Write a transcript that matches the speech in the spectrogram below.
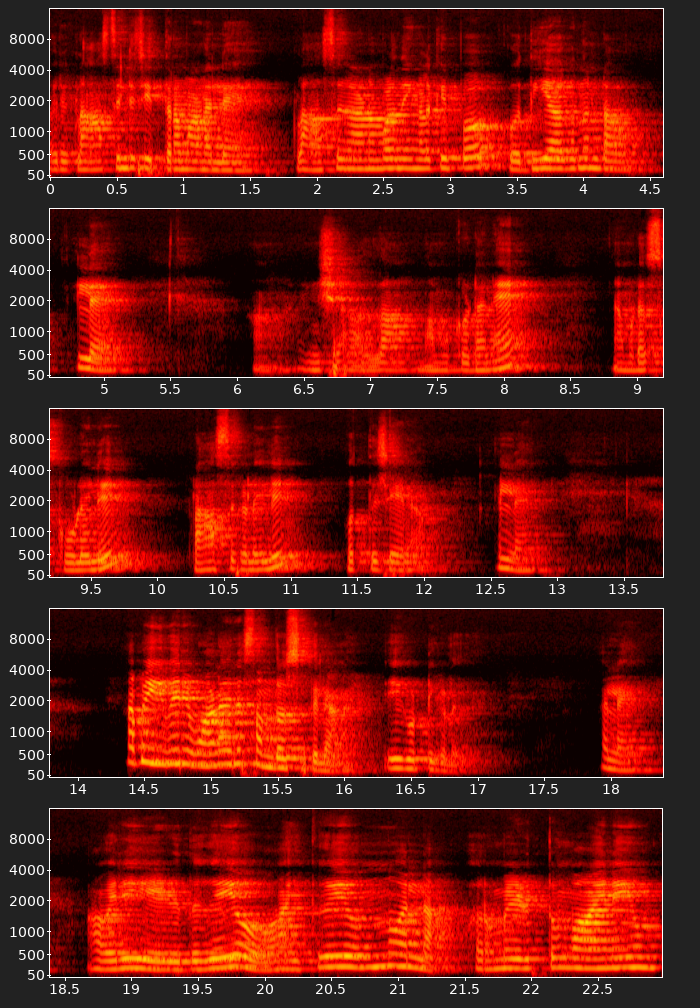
ഒരു ക്ലാസ്സിന്റെ ചിത്രമാണല്ലേ? ക്ലാസ് കാണുമ്പോൾ നിങ്ങൾക്കിപ്പോൾ കൊതിയാകുന്നുണ്ടാവും ഇല്ലേ? ആ ഇൻഷാല്ല നമുക്കുടനെ നമ്മുടെ സ്കൂളിൽ ക്ലാസ്സുകളിൽ ഒത്തുചേരാം ഇല്ലേ? അപ്പോൾ ഇവർ വളരെ സന്തോഷത്തിലാണ് ഈ കുട്ടികൾ അല്ലേ? അവർ എഴുതുകയോ വായിക്കുകയോ ഒന്നുമല്ല. വെറും എഴുത്തും വായനയും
